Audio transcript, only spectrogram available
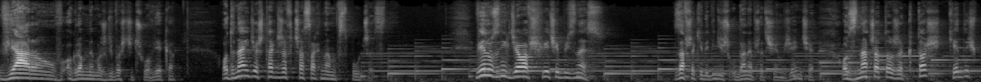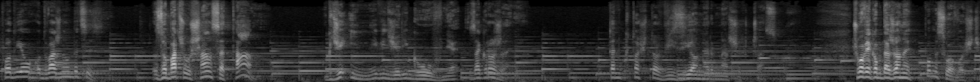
wiarą w ogromne możliwości człowieka odnajdziesz także w czasach nam współczesnych. Wielu z nich działa w świecie biznesu. Zawsze, kiedy widzisz udane przedsięwzięcie, oznacza to, że ktoś kiedyś podjął odważną decyzję. Zobaczył szansę tam, gdzie inni widzieli głównie zagrożenia. Ten ktoś to wizjoner naszych czasów. Człowiek obdarzony pomysłowością,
